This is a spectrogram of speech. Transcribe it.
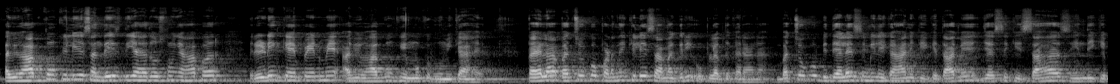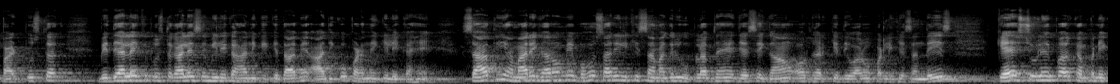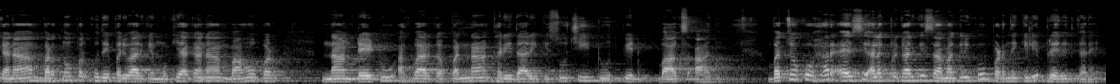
अभिभावकों के लिए संदेश दिया है दोस्तों, यहाँ पर रीडिंग कैंपेन में अभिभावकों की मुख्य भूमिका है। पहला, बच्चों को पढ़ने के लिए सामग्री उपलब्ध कराना। बच्चों को विद्यालय से मिली कहानी की किताबें, जैसे कि साहस, हिंदी की पाठ्य पुस्तक विद्यालय के पुस्तकालय से मिली कहानी की किताबें आदि को पढ़ने के लिए कहें। साथ ही हमारे घरों में बहुत सारी लिखित सामग्री उपलब्ध हैं, जैसे गाँव और घर की दीवारों पर लिखे संदेश, गैस चूल्हे पर कंपनी का नाम, बर्तनों पर खुदे परिवार के मुखिया का नाम, बाहों पर नाम टैटू, अखबार का पन्ना, खरीदारी की सूची टूथपेस्ट बॉक्स आदि। बच्चों को हर ऐसी अलग प्रकार की सामग्री को पढ़ने के लिए प्रेरित करें।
